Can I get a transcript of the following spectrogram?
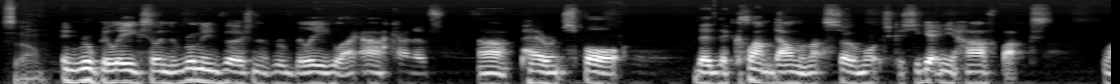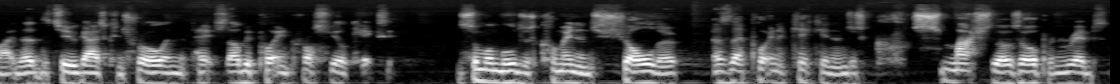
So in rugby league, so in the running version of rugby league, like our kind of our parent sport, they, they clamp down on that so much because you're getting your halfbacks, like the, the two guys controlling the pitch, they'll be putting crossfield kicks. Someone will just come in and shoulder as they're putting a kick in and just smash those open ribs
